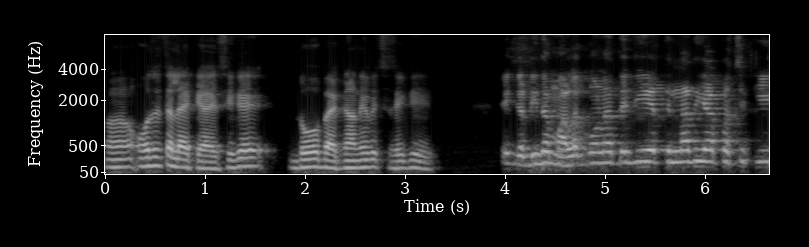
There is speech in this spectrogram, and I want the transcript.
ਉਹਦੇ ਤੇ ਲੈ ਕੇ ਆਏ ਸੀਗੇ ਦੋ ਬੈਗਾਂ ਦੇ ਵਿੱਚ ਸੀਗੀ। ਇਹ ਗੱਡੀ ਦਾ ਮਾਲਕ ਕੌਣ ਹੈ ਤੇ ਜੀ? ਇਹ ਤਿੰਨਾਂ ਦੀ ਆਪਸ ਚ ਕੀ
